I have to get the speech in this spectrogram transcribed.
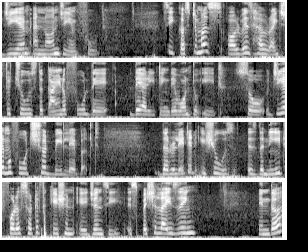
GM and non-GM food. See customers always have rights to choose the kind of food they they are eating they want to eat. So GMO food should be labeled. The related issues is the need for a certification agency specializing in the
